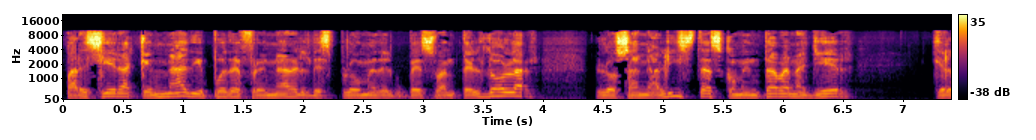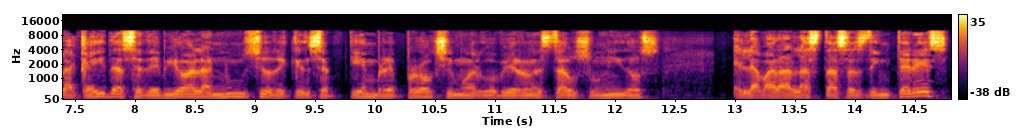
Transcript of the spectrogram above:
Pareciera que nadie puede frenar el desplome del peso ante el dólar. Los analistas comentaban ayer que la caída se debió al anuncio de que en septiembre próximo el gobierno de Estados Unidos elevará las tasas de interés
